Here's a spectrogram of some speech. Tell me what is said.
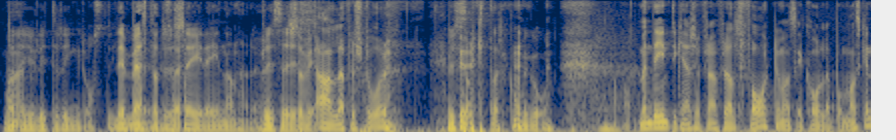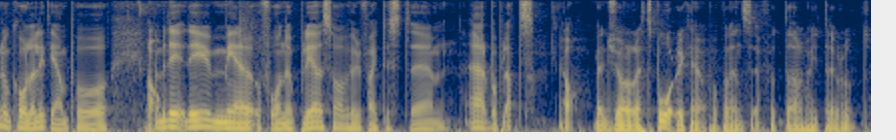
Man Nej. är ju lite ringrostig. Det är bäst att du säger det innan här nu. Precis. Så vi alla förstår. Hur sakta det kommer gå. Men det är inte kanske framförallt farten man ska kolla på. Man ska nog kolla lite grann på... Ja. Men det, det är ju mer att få en upplevelse av hur det faktiskt eh, är på plats. Ja, men köra rätt spår det kan jag på Valencia för att där hittar jag runt.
